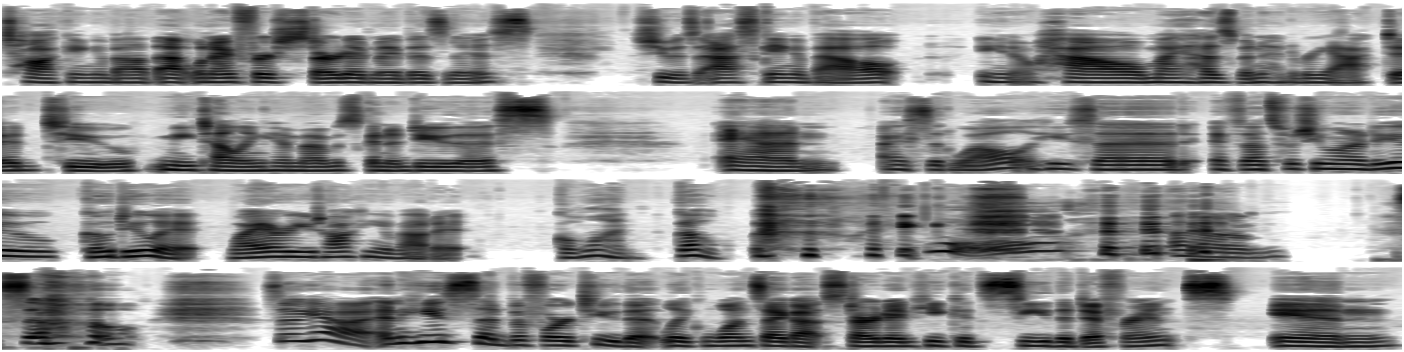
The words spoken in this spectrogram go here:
talking about that when I first started my business. She was asking about, you know, how my husband had reacted to me telling him I was going to do this. And I said, Well, he said, if that's what you want to do, go do it. Why are you talking about it? Go on, go. like, um, so, so yeah. And he's said before too that like once I got started, he could see the difference in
